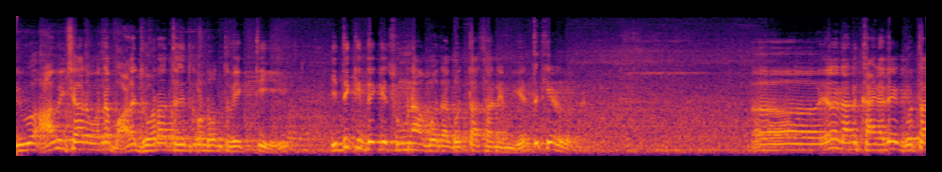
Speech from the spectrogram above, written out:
ಇವು ಆ ವಿಚಾರವನ್ನು ಭಾಳ ಜೋರಾಗಿ ತೆಗೆದುಕೊಂಡಂಥ ವ್ಯಕ್ತಿ ಇದಕ್ಕಿದ್ದಕ್ಕೆ ಸುಮ್ಮನೆ ಆಗೋದಾ ಗೊತ್ತಾ ಸರ್ ನಿಮಗೆ ಅಂತ ಕೇಳಿದ್ರು ಏನೋ ನಾನು ಕಾಣ ಅದೇ ಗೊತ್ತಾ,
